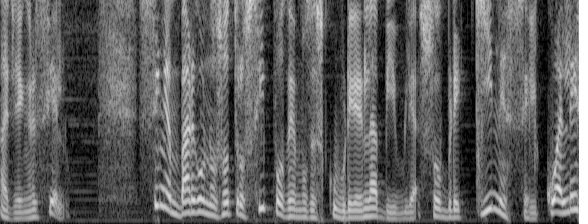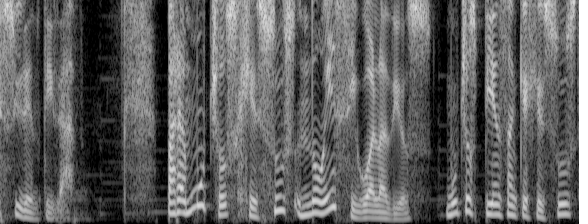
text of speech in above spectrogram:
allá en el cielo. Sin embargo, nosotros sí podemos descubrir en la Biblia sobre quién es Él, cuál es su identidad. Para muchos Jesús no es igual a Dios. Muchos piensan que Jesús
